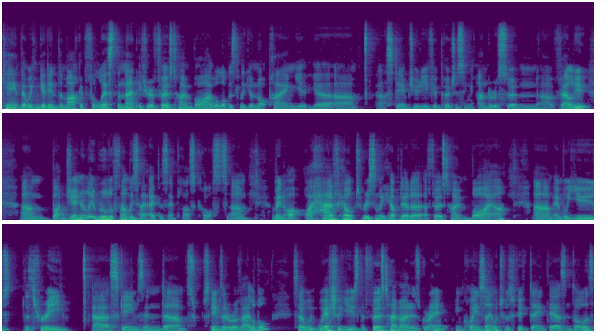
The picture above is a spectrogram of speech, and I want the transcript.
can that we can get into the market for less than that. If you're a first home buyer, well, obviously you're not paying your, your um, uh, stamp duty if you're purchasing under a certain uh, value. Um, but generally, rule of thumb, we say 8% plus costs. Um, I mean, I, I, have helped recently helped out a, a first home buyer, um, and we used the three uh, schemes and um, schemes that are available. So we, we actually used the first homeowners grant in Queensland, which was fifteen thousand uh, dollars.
